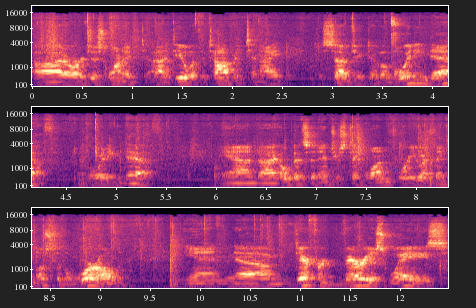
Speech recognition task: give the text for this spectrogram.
uh, or just want to uh, deal with the topic tonight the subject of avoiding death. Avoiding death. And I hope it's an interesting one for you. I think most of the world, in um, different, various ways,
